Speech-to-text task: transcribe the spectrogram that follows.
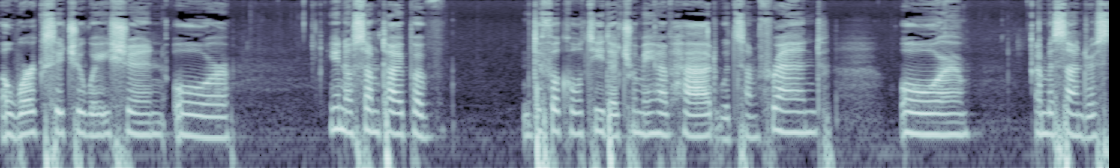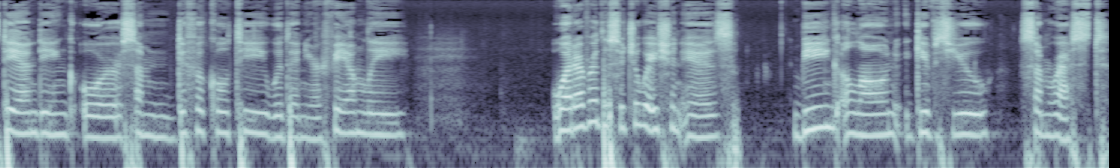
a work situation or, you know, some type of difficulty that you may have had with some friend or a misunderstanding or some difficulty within your family whatever the situation is, being alone gives you some rest.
